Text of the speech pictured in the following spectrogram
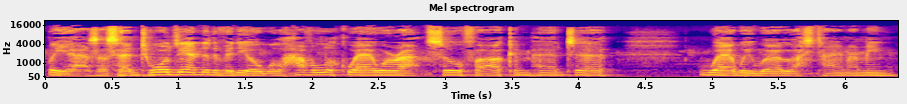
but yeah, as I said, towards the end of the video, we'll have a look where we're at so far compared to where we were last time. I mean,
